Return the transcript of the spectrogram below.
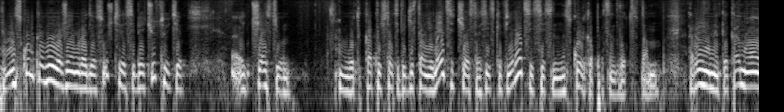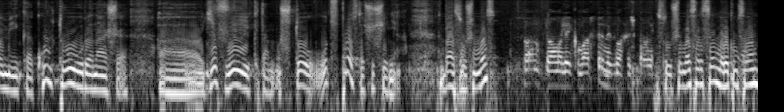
Насколько вы, уважаемые радиослушатели, себя чувствуете э, частью вот как вы считаете, Дагестан является частью Российской Федерации, естественно, на сколько процентов? Вот там рынок, экономика, культура наша, э, язык, там что? Вот просто ощущения. Да, слушаем вас. Салам алейкум, Арсен из Махачкалы. Слушаем вас, Арсен, алейкум салам.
